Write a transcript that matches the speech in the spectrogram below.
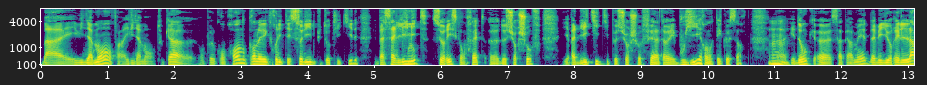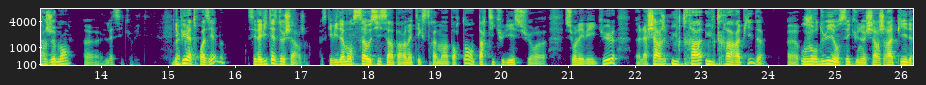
bah évidemment, enfin évidemment, en tout cas, euh, on peut le comprendre, quand l'électrolyte est solide plutôt que liquide, bah ça limite ce risque en fait euh, de surchauffe. Il n'y a pas de liquide qui peut surchauffer à l'intérieur et bouillir en quelque sorte. Mmh. et donc ça permet d'améliorer largement la sécurité. Et puis la troisième, c'est la vitesse de charge. Parce qu'évidemment, ça aussi, c'est un paramètre extrêmement important, en particulier sur, euh, sur les véhicules. Euh, la charge ultra, ultra rapide. Euh, aujourd'hui, on sait qu'une charge rapide,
